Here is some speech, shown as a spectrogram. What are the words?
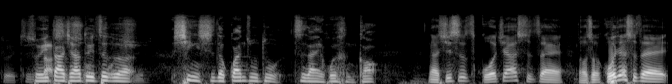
对，所以大家对这个信息的关注度自然也会很高。那其实国家是在老说，国家是在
